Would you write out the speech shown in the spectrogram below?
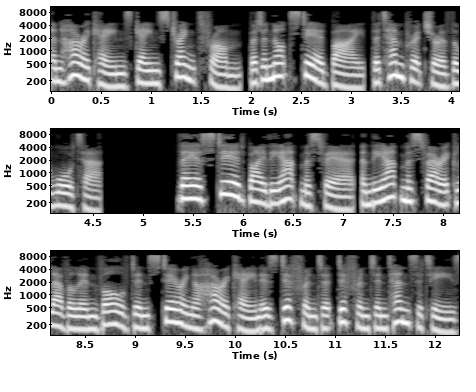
and hurricanes gain strength from, but are not steered by, the temperature of the water. They are steered by the atmosphere, and the atmospheric level involved in steering a hurricane is different at different intensities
